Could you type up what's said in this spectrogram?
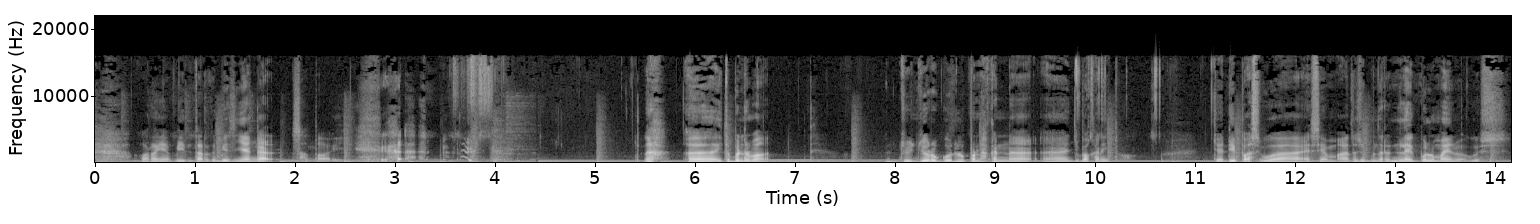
Orang yang pintar itu biasanya nggak sotoy nah uh, itu bener banget. Jujur gue dulu pernah kena uh, jebakan itu. Jadi pas gue SMA tuh sebenarnya nilai gue lumayan bagus.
